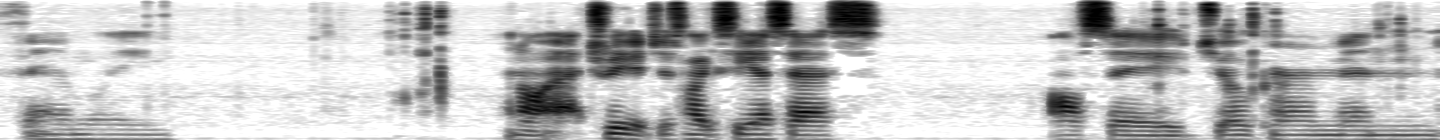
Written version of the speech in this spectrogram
family, and I'll treat it just like CSS. I'll say Jokerman,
